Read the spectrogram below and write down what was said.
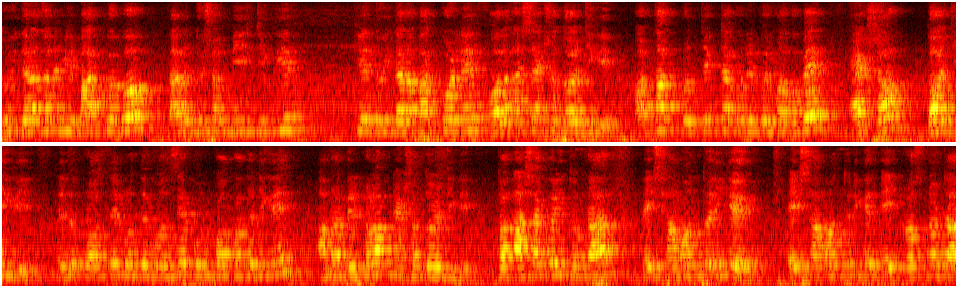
দুই দ্বারা যখন আমি ভাগ করব, তাহলে দুশো ডিগ্রির কে দুই দ্বারা ভাগ করলে ফল আসে একশো দশ ডিগ্রি? অর্থাৎ প্রত্যেকটা কোণের পরিমাপ হবে একশো দশ ডিগ্রি। যেহেতু প্রশ্নের মধ্যে বলছে কোন কোণ কত ডিগ্রি? আমরা বের করলাম একশো দশ ডিগ্রি। তো আশা করি তোমরা এই সামান্তরিকের এই সামান্তরিকের এই প্রশ্নটা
